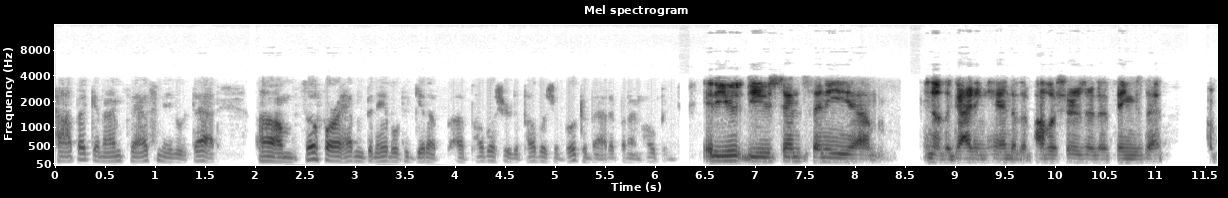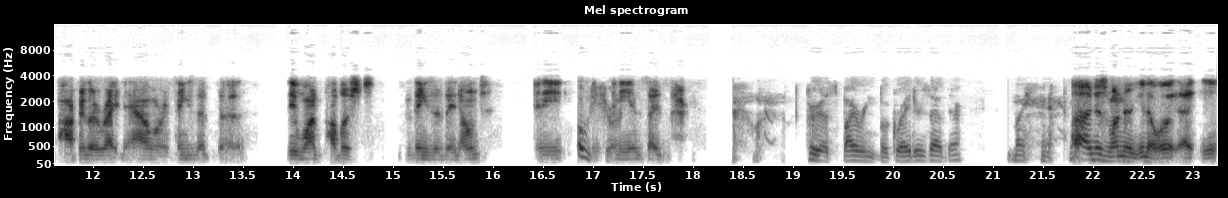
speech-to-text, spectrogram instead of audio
topic, and I'm fascinated with that. Um, so far, I haven't been able to get a, a, publisher to publish a book about it, but I'm hoping. Yeah, do you do you sense any, um, you know, the guiding hand of the publishers, or the things that are popular right now, or things that the they want published things that they don't. Any oh sure. Any insights there? For aspiring book writers out there, my uh, I'm just wondering. You know, I, you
